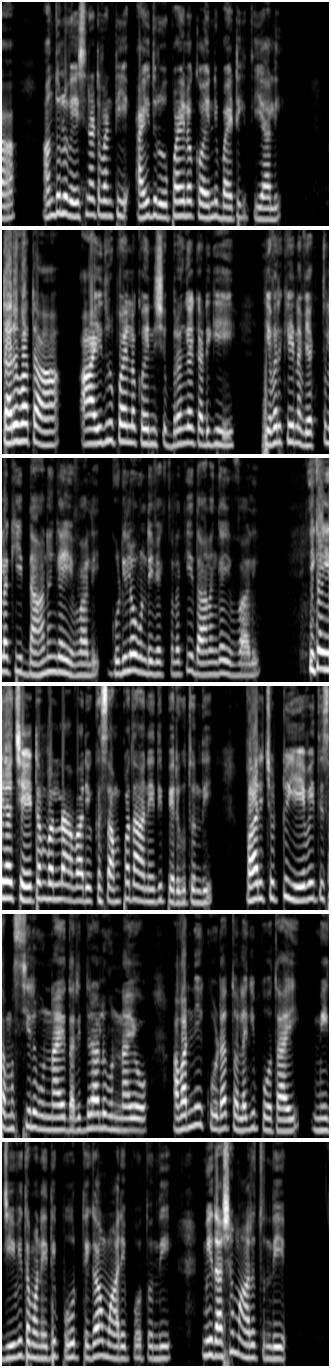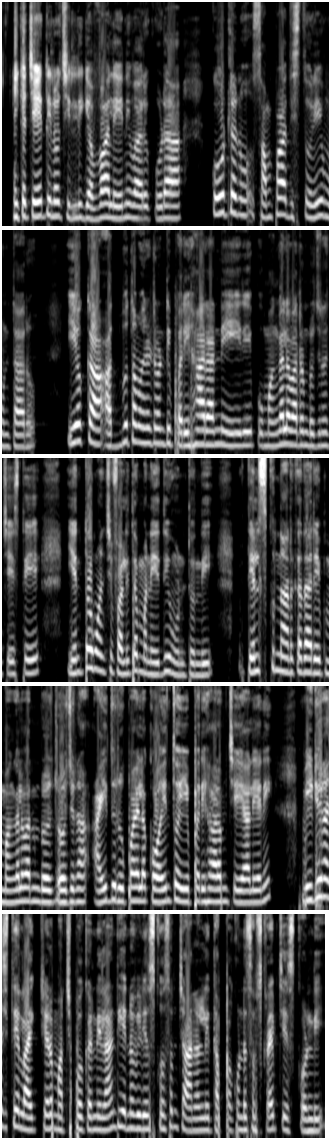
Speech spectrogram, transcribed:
అందులో వేసినటువంటి ఐదు రూపాయల కాయిన్ని బయటికి తీయాలి. తరువాత ఆ ఐదు రూపాయల కాయిన్ని శుభ్రంగా కడిగి ఎవరికైనా వ్యక్తులకి దానంగా ఇవ్వాలి. గుడిలో ఉండే వ్యక్తులకి దానంగా ఇవ్వాలి. ఇక ఇలా చేయటం వల్ల వారి యొక్క సంపద అనేది పెరుగుతుంది. వారి చుట్టూ ఏవైతే సమస్యలు ఉన్నాయో దరిద్రాలు ఉన్నాయో అవన్నీ కూడా తొలగిపోతాయి. మీ జీవితం అనేది పూర్తిగా మారిపోతుంది. మీ దశ మారుతుంది. ఇక చేతిలో చిల్లి గవ్వ లేని వారు కూడా కోట్లను సంపాదిస్తూనే ఉంటారు. ఈ యొక్క అద్భుతమైనటువంటి పరిహారాన్ని రేపు మంగళవారం రోజున చేస్తే ఎంతో మంచి ఫలితం అనేది ఉంటుంది. తెలుసుకున్నారు కదా రేపు మంగళవారం రోజు రోజున ఐదు రూపాయల కాయిన్తో ఏ పరిహారం చేయాలి అని. వీడియో నచ్చితే లైక్ చేయడం మర్చిపోకండి. ఇలాంటి ఎన్నో వీడియోస్ కోసం ఛానల్ని తప్పకుండా సబ్స్క్రైబ్ చేసుకోండి.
